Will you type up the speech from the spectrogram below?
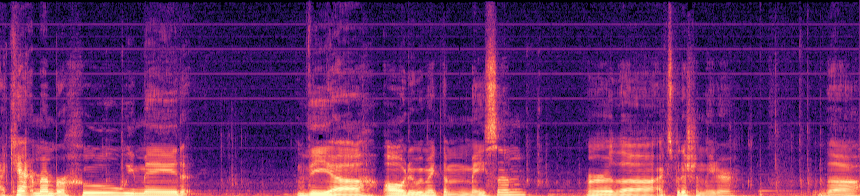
I can't remember who we made the uh, oh did we make the mason? Or the expedition leader? The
